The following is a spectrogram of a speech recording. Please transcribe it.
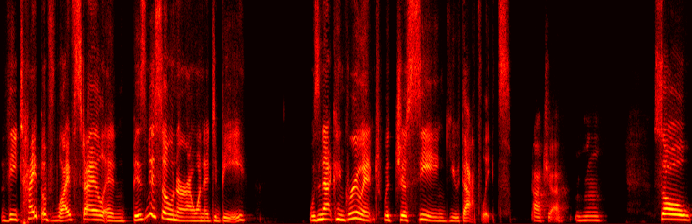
the type of lifestyle and business owner I wanted to be was not congruent with just seeing youth athletes. Gotcha. Mm-hmm. So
